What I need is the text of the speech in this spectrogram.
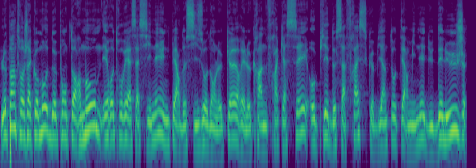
Le peintre Giacomo de Pontormo est retrouvé assassiné, une paire de ciseaux dans le cœur et le crâne fracassé, au pied de sa fresque bientôt terminée du déluge,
